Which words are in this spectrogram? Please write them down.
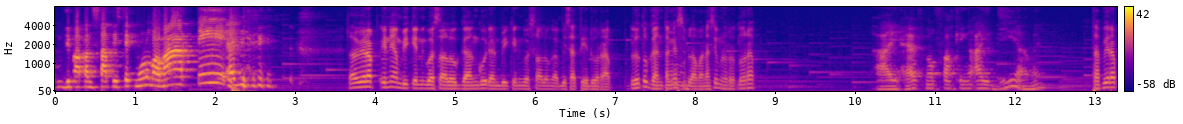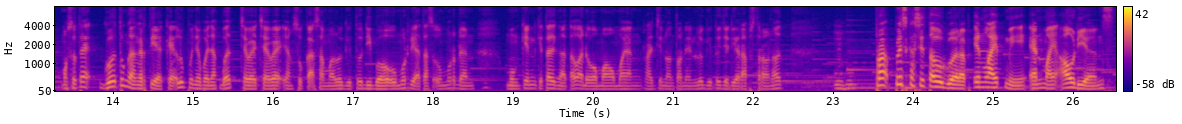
Dimakan statistik mulu mah mati. Tapi Rap, ini yang bikin gue selalu ganggu dan bikin gue selalu nggak bisa tidur Rap. Lu tuh gantengnya Hmm. sebelah mana sih menurut lu Rap? I have no fucking idea, man. Tapi Rap, maksudnya gue tuh nggak ngerti ya, kayak lu punya banyak banget cewek-cewek yang suka sama lu gitu di bawah umur, di atas umur dan mungkin kita nggak tahu ada oma-oma yang rajin nontonin lu gitu jadi rap astronaut. Mhm. Pra, please kasih tahu gue Rap, enlighten me and my audience,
